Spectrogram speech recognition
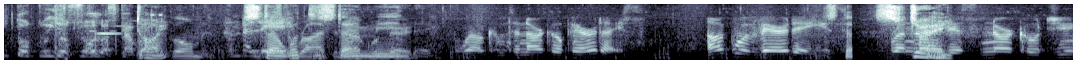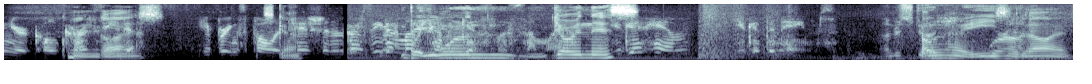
Don't. Stone, what does stone mean? Welcome to Narco Paradise. Agua Verde used to St- run by Stay. this narco junior called Come on, guys. He brings politicians. But you wanna guest list somewhere. go in this? You get him, you get the names. Understood. Oh, no, he's We're alive.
